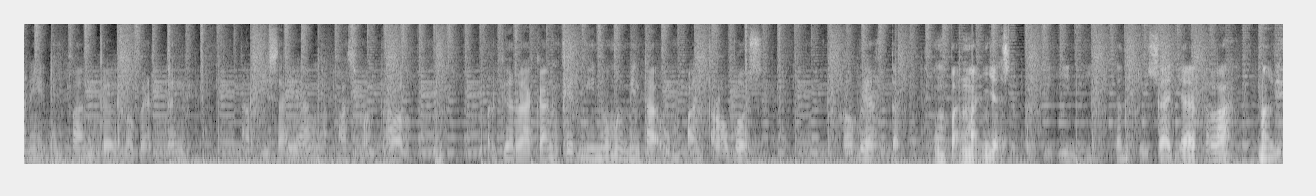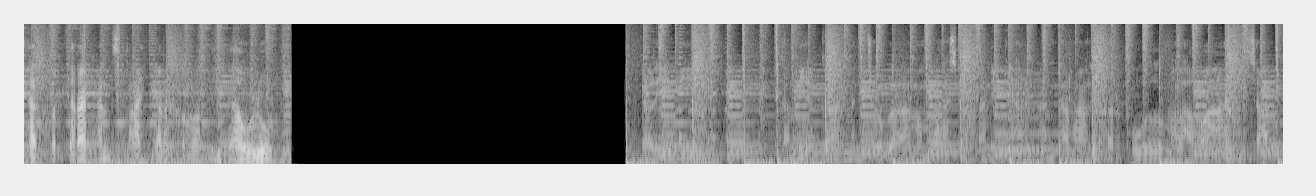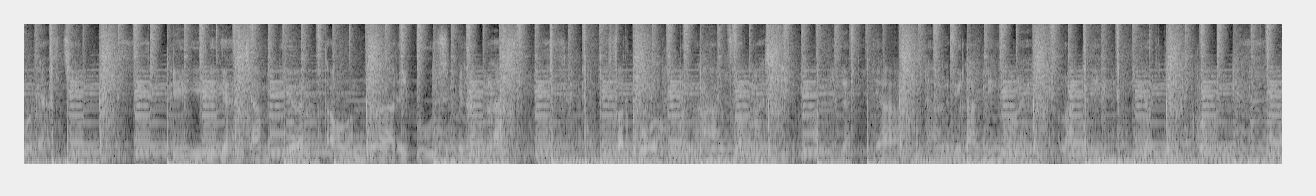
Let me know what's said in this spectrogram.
Mane umpan ke Robertson, tapi sayang lepas kontrol. Pergerakan Firmino meminta umpan terobos. Robertson umpan manja seperti ini tentu saja telah melihat pergerakan striker terlebih dahulu. Liverpool dengan formasi 4-3-3 dan dilatih oleh pelatih Jurgen Klopp.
